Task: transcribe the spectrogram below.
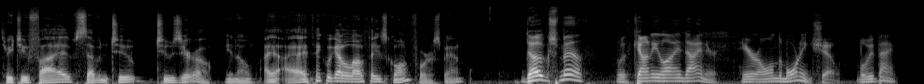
325 7220. You know, I, I think we got a lot of things going for us, man. Doug Smith with County Line Diner here on the morning show. We'll be back.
